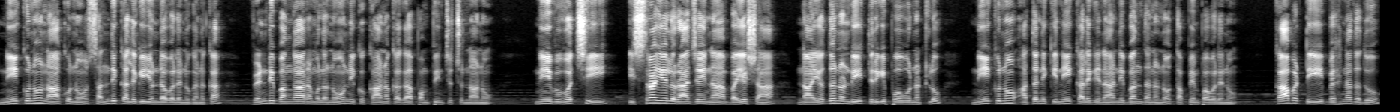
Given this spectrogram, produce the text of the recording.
నీకును నాకును సంధి కలిగియుండవలెను గనుక వెండి బంగారములను నీకు కానుకగా పంపించుచున్నాను. నీవు వచ్చి ఇస్రాయేలు రాజైన బయష నా యొద్ద నుండి తిరిగిపోవునట్లు నీకును అతనికిని కలిగిన నిబంధనను తప్పింపవలెను. కాబట్టి బెహ్నదదు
